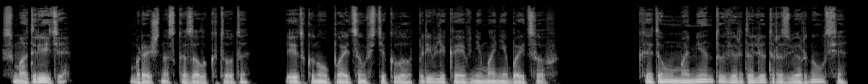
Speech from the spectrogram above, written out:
«Смотрите», — мрачно сказал кто-то и ткнул пальцем в стекло, привлекая внимание бойцов. К этому моменту вертолет развернулся,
